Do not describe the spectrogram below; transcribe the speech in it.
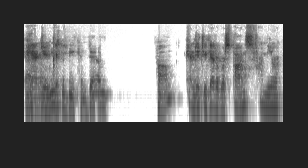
And, And it needs could- to be condemned. Tom? and did you get a response from your?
